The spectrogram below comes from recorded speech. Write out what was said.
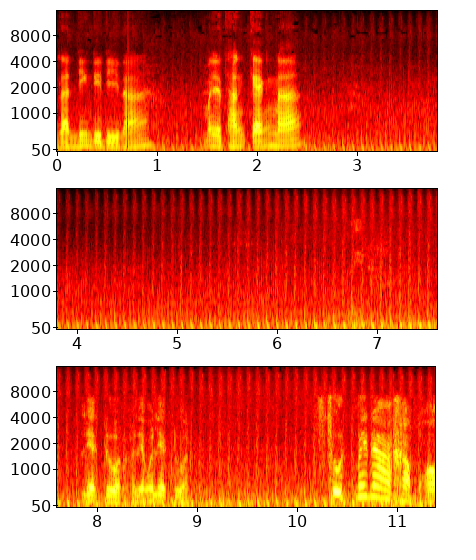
แลนดิ้งดีๆนะ ไม่ใช่ทั้งแก๊งนะนี่เรียกด่วนเขาเรียกว่าเรียกด่วน ชุดไม่น่าขับฮอ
